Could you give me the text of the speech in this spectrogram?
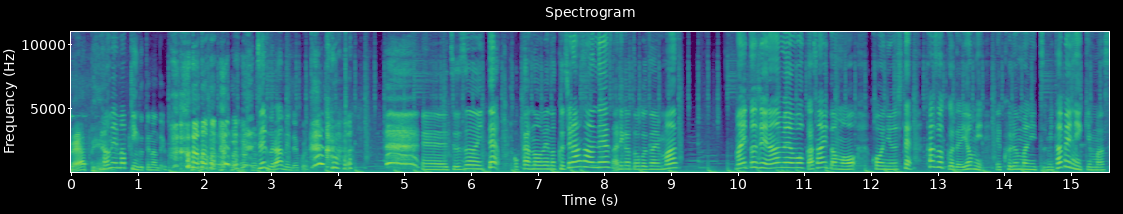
マッピング。ラーメンマッピングってなんだよ。全部ラーメンだよこれ。えー、続いて丘の上のクジラさんです。ありがとうございます毎年ラーメンウォーカー埼玉を購入して家族で読み車に積み食べに行きます。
